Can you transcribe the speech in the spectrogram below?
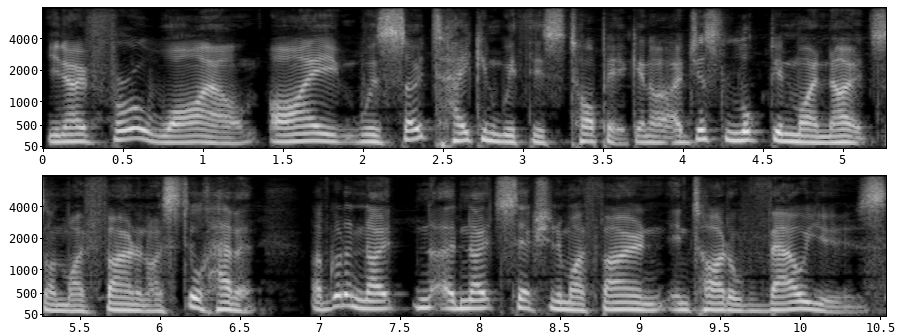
You know, for a while, I was so taken with this topic, and I just looked in my notes on my phone, and I still have it. I've got a note a note section in my phone entitled values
